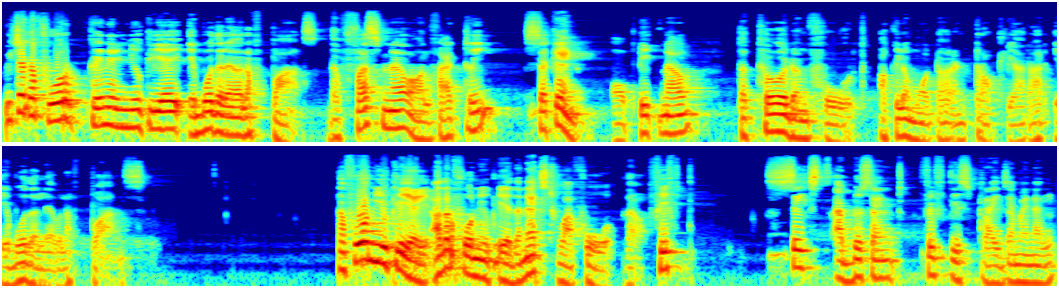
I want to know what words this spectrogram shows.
Which are the four cranial nuclei above the level of pons? The first nerve olfactory, second optic nerve, the third and fourth oculomotor and trochlear are above the level of pons. The four nuclei, other four nuclei, the next were four, the fifth, sixth abducent, fifth is trigeminal,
